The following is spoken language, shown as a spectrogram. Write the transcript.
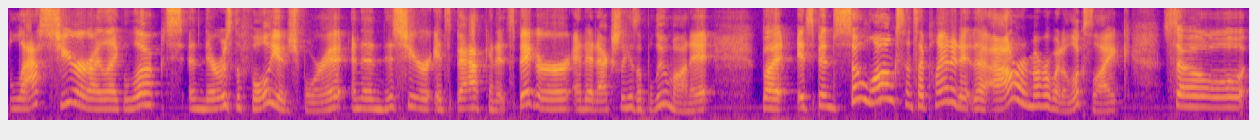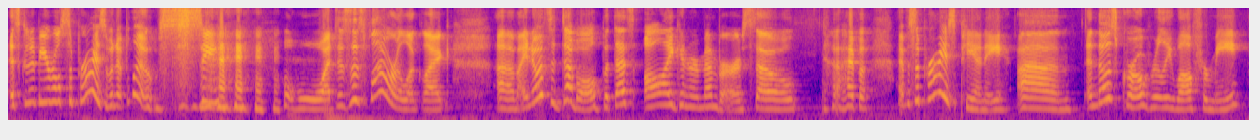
last year I like looked and there was the foliage for it and then this year it's back and it's bigger and it actually has a bloom on it. But it's been so long since I planted it that I don't remember what it looks like. So it's gonna be a real surprise when it blooms see what does this flower look like. Um, I know it's a double but that's all I can remember. So I have a I have a surprise peony. Um, and those grow really well for me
